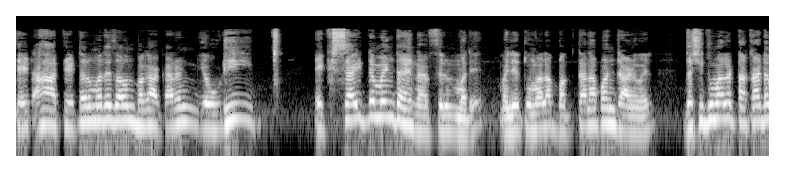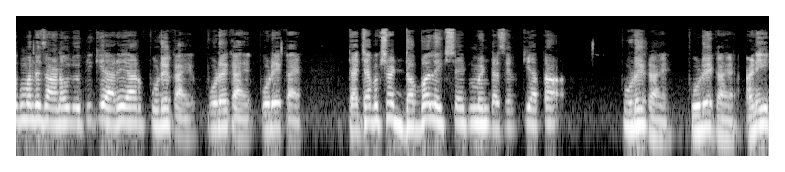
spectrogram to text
थेट हा थिएटरमध्ये जाऊन बघा कारण एवढी एक्साइटमेंट आहे ना फिल्ममध्ये. म्हणजे तुम्हाला बघताना पण जाणवेल. जशी तुम्हाला टकाटकमध्ये जाणवली होती की अरे यार पुढे काय? पुढे काय? पुढे काय? त्याच्यापेक्षा डबल एक्साइटमेंट असेल की आता पुढे काय? पुढे काय? आणि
